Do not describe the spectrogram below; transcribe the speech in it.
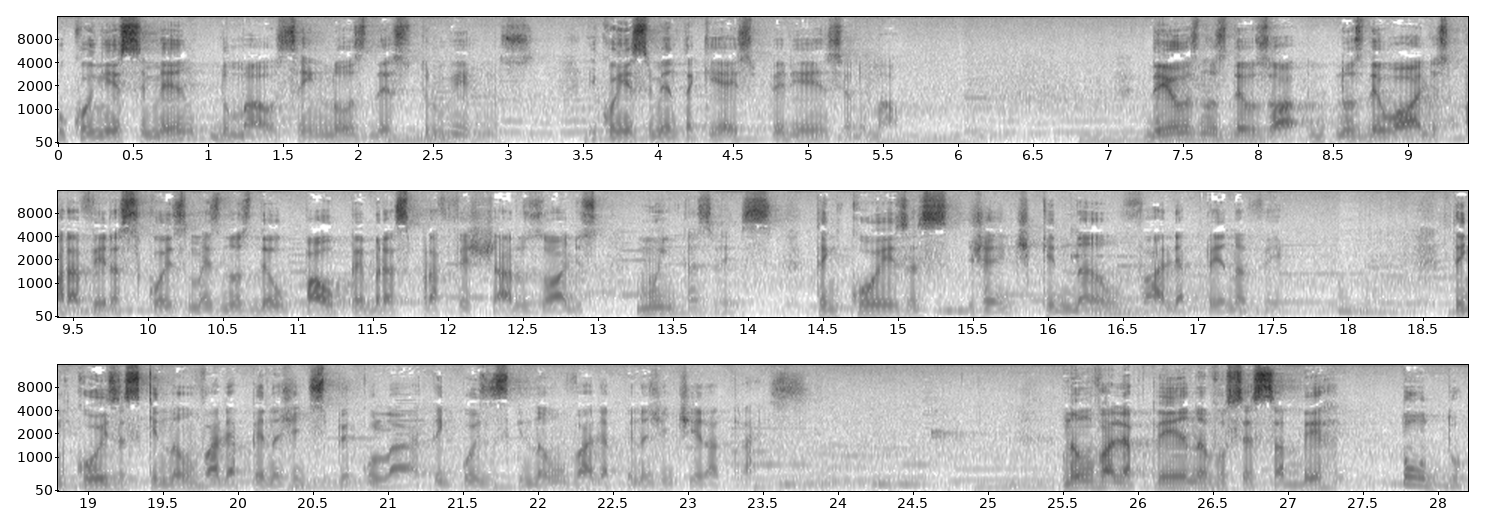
o conhecimento do mal sem nos destruirmos. E conhecimento aqui é a experiência do mal. Deus nos deu, nos deu olhos para ver as coisas, mas nos deu pálpebras para fechar os olhos muitas vezes. Tem coisas, gente, que não vale a pena ver. Tem coisas que não vale a pena a gente especular, tem coisas que não vale a pena a gente ir atrás. Não vale a pena você saber tudo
